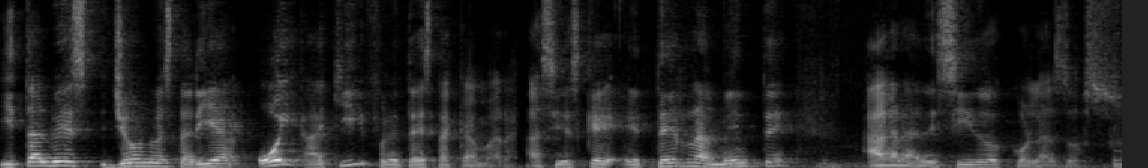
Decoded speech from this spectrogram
y tal vez yo no estaría hoy aquí frente a esta cámara. Así es que eternamente agradecido con las dos.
